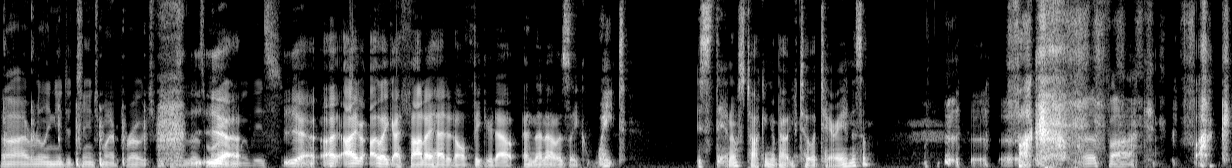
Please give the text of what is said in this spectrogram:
Uh, I really need to change my approach because of those Marvel yeah, movies. Yeah, I, I, like I thought I had it all figured out, and then I was like, wait, Is Thanos talking about utilitarianism? Fuck. Uh, fuck. Fuck.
